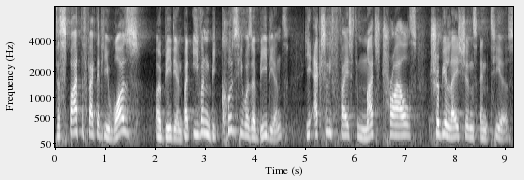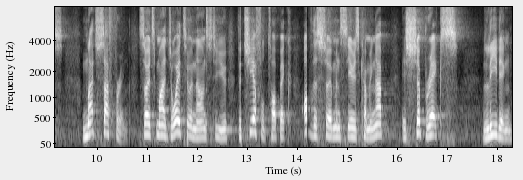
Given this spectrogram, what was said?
despite the fact that he was obedient, but even because he was obedient, he actually faced much trials, tribulations, and tears, much suffering. So it's my joy to announce to you the cheerful topic of this sermon series coming up is shipwrecks leading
